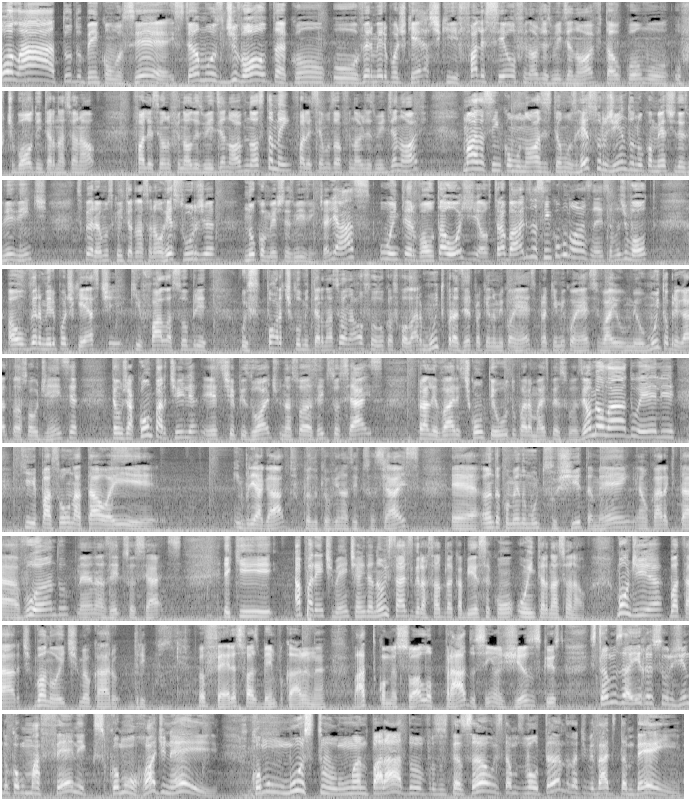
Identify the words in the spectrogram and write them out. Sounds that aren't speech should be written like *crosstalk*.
Olá, tudo bem com você? Estamos de volta com o Vermelho Podcast que faleceu no final de 2019, tal como o futebol do Internacional faleceu no final de 2019. Nós também falecemos ao final de 2019, mas assim como nós estamos ressurgindo no começo de 2020, esperamos que o Internacional ressurja no começo de 2020. Aliás, o Inter volta hoje aos trabalhos, assim como nós, né? Estamos de volta ao Vermelho Podcast, que fala sobre o Esporte Clube Internacional. Sou o Lucas Colar, muito prazer para quem não me conhece. Para quem me conhece, vai o meu muito obrigado pela sua audiência. Então já compartilha este episódio nas suas redes sociais para levar este conteúdo para mais pessoas. É ao meu lado ele que passou o Natal aí embriagado, pelo que eu vi nas redes sociais. É, anda comendo muito sushi também. É um cara que está voando né, nas redes sociais e que aparentemente ainda não está desgraçado da cabeça com o Internacional. Bom dia, boa tarde, boa noite, meu caro Dricos. Férias faz bem pro cara, né? Bato começou aloprado, assim, ó, Jesus Cristo. Estamos aí ressurgindo como uma fênix, como um Rodney como um musto, um ano parado por suspensão, estamos voltando às atividades também.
